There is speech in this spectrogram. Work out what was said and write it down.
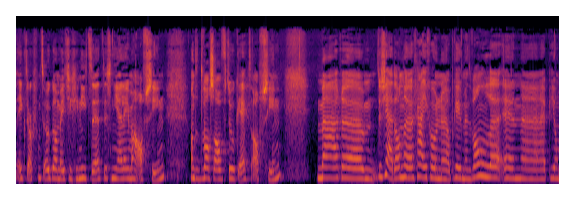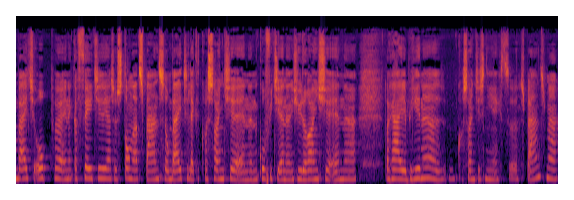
ik dacht, ik moet ook wel een beetje genieten. Het is niet alleen maar afzien. Want het was af en toe ook echt afzien. Maar, uh, dus ja, dan uh, ga je gewoon op een gegeven moment wandelen. En heb je je ontbijtje op in een cafeetje. Ja, zo'n standaard Spaanse ontbijtje. Lekker croissantje en een koffietje en een jus d'orange. En dan ga je beginnen. Croissantje is niet echt Spaans, maar...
